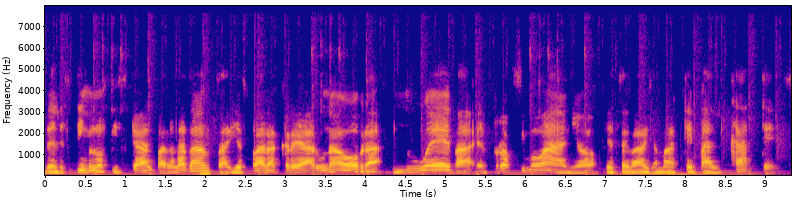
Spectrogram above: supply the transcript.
del estímulo fiscal para la danza y es para crear una obra nueva el próximo año que se va a llamar Tepalcates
